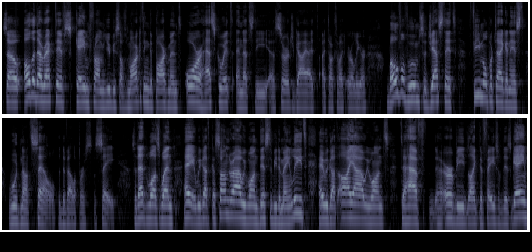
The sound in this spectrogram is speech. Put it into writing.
So all the directives came from Ubisoft's marketing department or Hascoët, and that's the uh, Serge guy I, I talked about earlier, both of whom suggested female protagonist would not sell, the developers say. So that was when, hey, we got Cassandra, we want this to be the main lead. Hey, we got Aya, we want to have her be like the face of this game.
